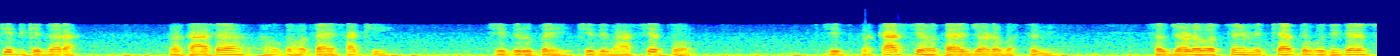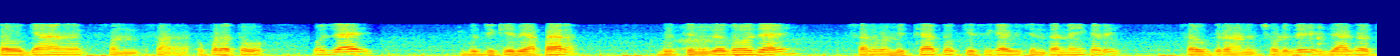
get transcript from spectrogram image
चिद के द्वारा। प्रकाश होता है साक्षी। चिद रूप है चिद भाष्य तो चित प्रकाश से होता है जड़ वस्तु में। सब जड़ वस्तु में मिथ्या तो बुद्धि करे, सब ज्ञान ऊपर तो हो जाए, बुद्धि के व्यापार, वृत्ति निरोध हो जाए, सर्व मिथ्या तो किसी का भी चिंता नहीं करे, सब ग्रहण छोड़ दे, जागृत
